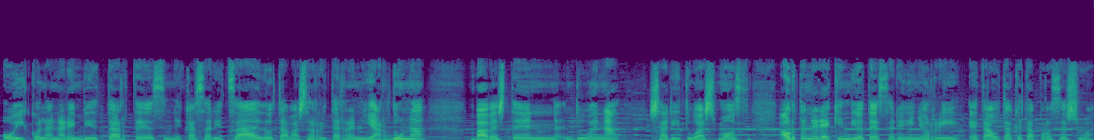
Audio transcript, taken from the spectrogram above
ohiko lanaren bitartez, nekazaritza edota baserritarren jarduna, babesten duena, saritu asmoz. Aurten ere ekin diote zeregin horri eta hautaketa prozesua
